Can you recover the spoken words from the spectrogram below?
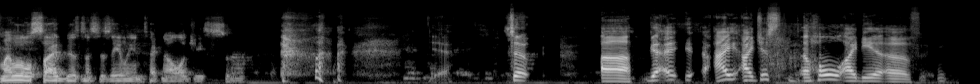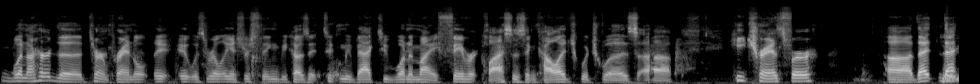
my little side business is alien technologies. So So, uh, yeah, I, I just the whole idea of when I heard the term Prandtl, it, it was really interesting because it took me back to one of my favorite classes in college, which was uh, heat transfer. Uh, that that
